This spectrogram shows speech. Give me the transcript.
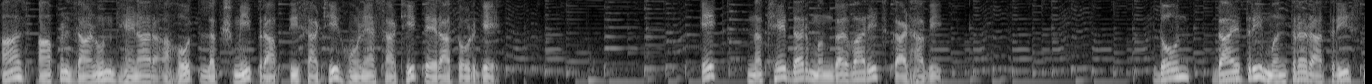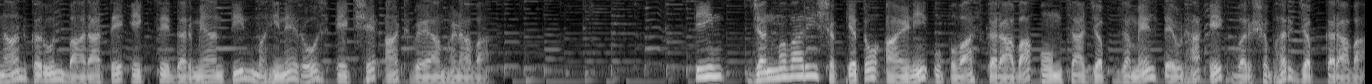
आज आपण जाणून घेणार आहोत लक्ष्मी प्राप्तीसाठी होण्यासाठी तेरा तोडगे. एक नखे दर मंगळवारीच काढावी. दोन गायत्री मंत्र रात्री स्नान करून बारा ते एकचे दरम्यान तीन महिने रोज एकशे आठ वेळा म्हणावा. तीन जन्मवारी शक्यतो आळणी उपवास करावा ओमचा जप जमेल तेवढा एक वर्षभर जप करावा.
